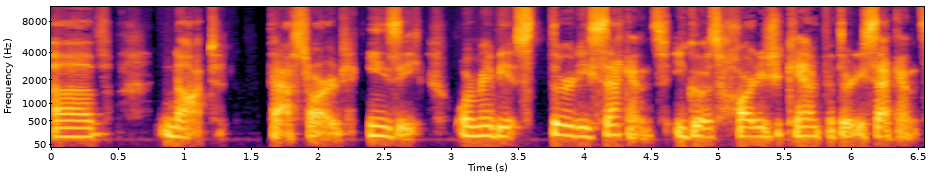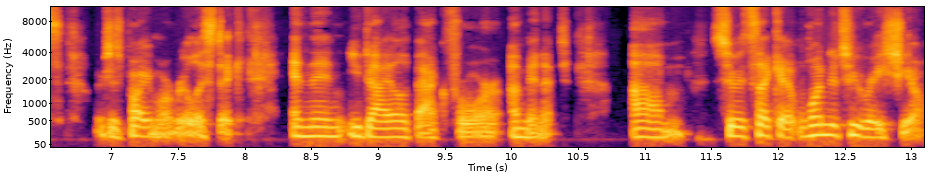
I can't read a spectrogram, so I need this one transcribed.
of not fast, hard, easy. Or maybe it's 30 seconds. You go as hard as you can for 30 seconds, which is probably more realistic. And then you dial it back for a minute. Um, so it's like a one to two ratio.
